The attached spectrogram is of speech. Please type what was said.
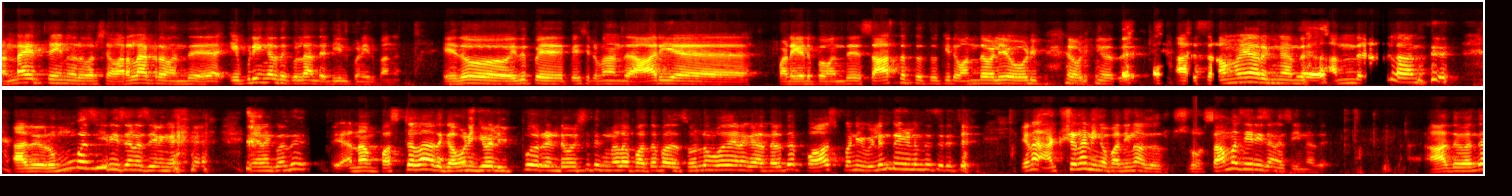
ரெண்டாயிரத்தி ஐநூறு வருஷம் வரலாற்றை வந்து இப்படிங்கிறதுக்குள்ள அந்த டீல் பண்ணியிருப்பாங்க ஏதோ இது பே பேசிட்டு அந்த ஆரிய படையெடுப்பை வந்து சாஸ்திரத்தை தூக்கிட்டு வந்த வழியே ஓடி போயிரு அப்படிங்கிறது. அது செமையா இருக்குங்க. அந்த அந்த இடத்துல வந்து அது ரொம்ப சீரியஸான சீனுங்க. எனக்கு வந்து நான் ஃபர்ஸ்ட் எல்லாம் அதை கவனிக்கவே இல்லை. இப்போ ஒரு ரெண்டு வருஷத்துக்கு முன்னால பார்த்தப்ப அதை சொல்லும் போது எனக்கு அந்த இடத்த பாஸ் பண்ணி விழுந்து விழுந்து சிரிச்சேன். ஏன்னா ஆக்சுவலா நீங்க பாத்தீங்கன்னா அது செம சீரியஸான சீன் அது. அது வந்து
